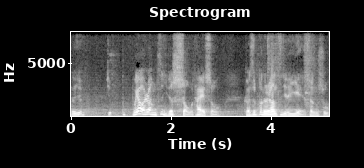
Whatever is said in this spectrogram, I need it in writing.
那就就不要让自己的手太熟，可是不能让自己的眼生疏。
